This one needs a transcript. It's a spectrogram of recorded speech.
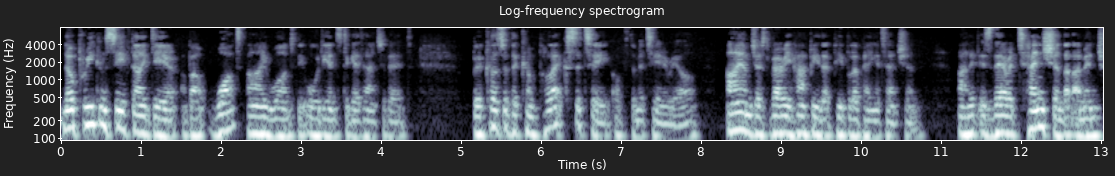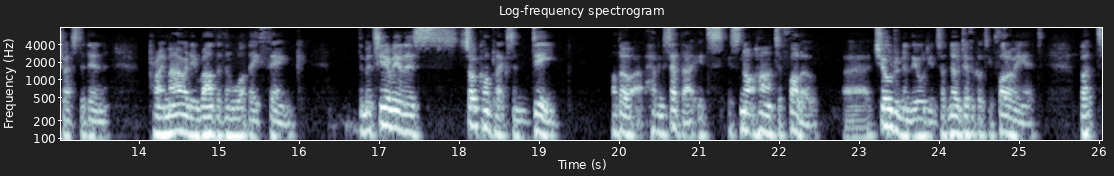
no preconceived idea about what I want the audience to get out of it. Because of the complexity of the material, I am just very happy that people are paying attention. And it is their attention that I'm interested in primarily rather than what they think. The material is so complex and deep, although uh, having said that, it's, it's not hard to follow. Uh, children in the audience have no difficulty following it. But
